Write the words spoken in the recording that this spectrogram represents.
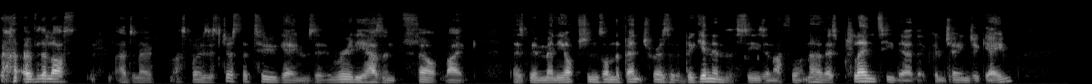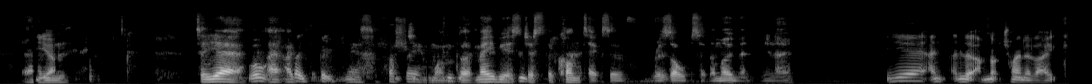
over the last, I don't know, I suppose it's just the two games. It really hasn't felt like there's been many options on the bench. Whereas at the beginning of the season, I thought, no, there's plenty there that can change a game. Um, Yeah. So yeah, Well, I, I, but- but- yeah, it's a frustrating one, but maybe it's just the context of results at the moment. You know. Yeah, and, and look, I'm not trying to like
